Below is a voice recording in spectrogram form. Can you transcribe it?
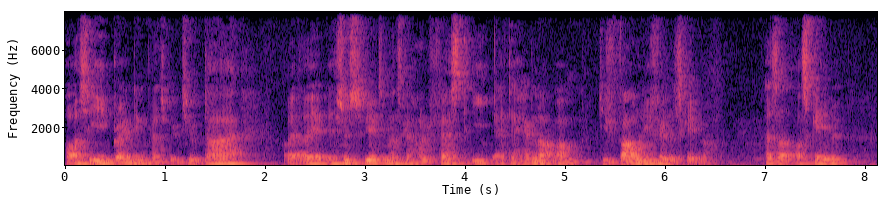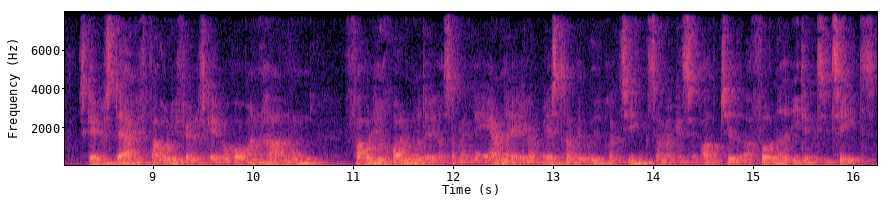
også i et branding-perspektiv. Der er, og jeg, jeg synes virkelig, man skal holde fast i, at det handler om de faglige fællesskaber. Altså at skabe, skabe stærke faglige fællesskaber, hvor man har nogle faglige rollemodeller, som er lærerne eller mestrene ude i praktikken, som man kan se op til og få noget identitet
